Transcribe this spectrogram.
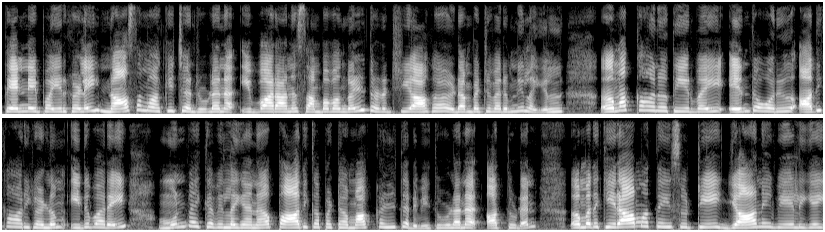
தென்னை பயிர்களை நாசமாக்கி சென்றுள்ளன. இவ்வாறான சம்பவங்கள் தொடர்ச்சியாக இடம்பெற்று வரும் நிலையில் எமக்கான தீர்வை எந்த ஒரு அதிகாரிகளும் இதுவரை முன்வைக்கவில்லை என பாதிக்கப்பட்ட மக்கள் தெரிவித்துள்ளனர். அத்துடன் எமது கிராமத்தை சுற்றி யானை வேலியை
